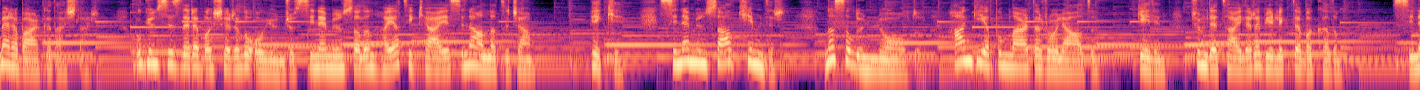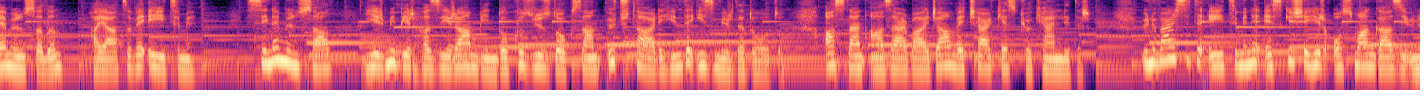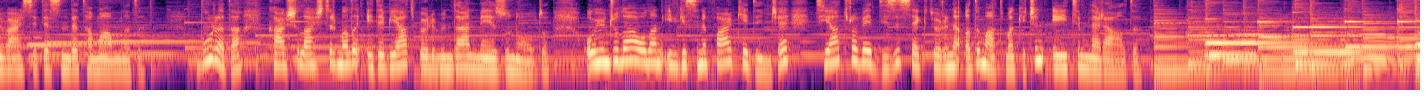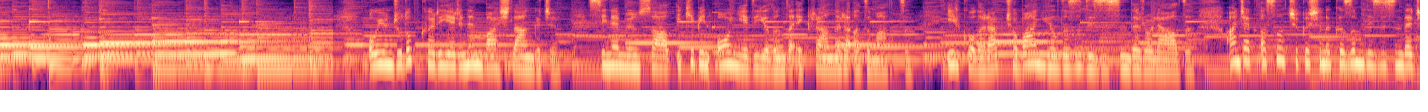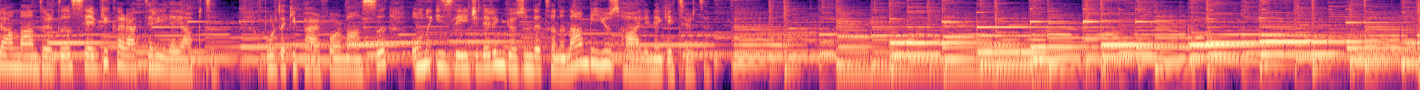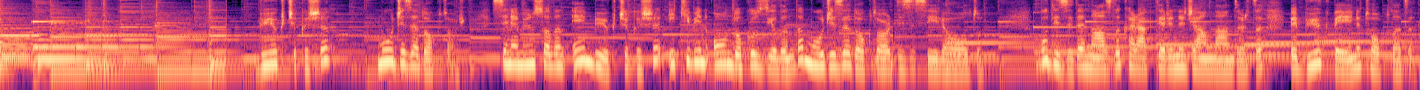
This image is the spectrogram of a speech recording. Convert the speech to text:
Merhaba arkadaşlar. Bugün sizlere başarılı oyuncu Sinem Ünsal'ın hayat hikayesini anlatacağım. Peki, Sinem Ünsal kimdir? Nasıl ünlü oldu? Hangi yapımlarda rol aldı? Gelin tüm detaylara birlikte bakalım. Sinem Ünsal'ın hayatı ve eğitimi. Sinem Ünsal 21 Haziran 1993 tarihinde İzmir'de doğdu. Aslen Azerbaycan ve Çerkes kökenlidir. Üniversite eğitimini Eskişehir Osman Gazi Üniversitesi'nde tamamladı. Burada karşılaştırmalı edebiyat bölümünden mezun oldu. Oyunculuğa olan ilgisini fark edince tiyatro ve dizi sektörüne adım atmak için eğitimler aldı. Oyunculuk kariyerinin başlangıcı. Sinem Ünsal 2017 yılında ekranlara adım attı. İlk olarak Çoban Yıldızı dizisinde rol aldı. Ancak asıl çıkışını Kızım dizisinde canlandırdığı Sevgi karakteriyle yaptı. Buradaki performansı onu izleyicilerin gözünde tanınan bir yüz haline getirdi. Büyük çıkışı Mucize Doktor. Sinem Ünsal'ın en büyük çıkışı 2019 yılında Mucize Doktor dizisiyle oldu. Bu dizide Nazlı karakterini canlandırdı ve büyük beğeni topladı.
